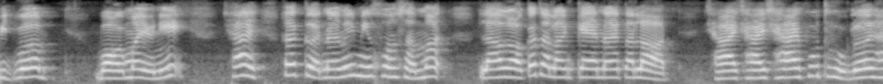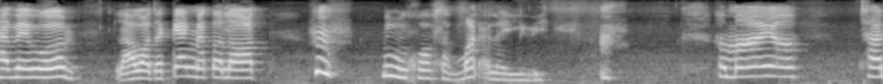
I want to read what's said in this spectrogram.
บิดเวิร์มบอกมาอยู่นี้ ใช่ ถ้าเกิดนายไม่มีความสามารถแล้วเราก็จะรังแกนายตลอดช่ใช่ใช่พูดถูกเลยไฮเวย์เวิร์มเราอะจะแกล้งนายตลอดฮึ ไม่มีความสามารถอะไรเลยทำไมอะฉัน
